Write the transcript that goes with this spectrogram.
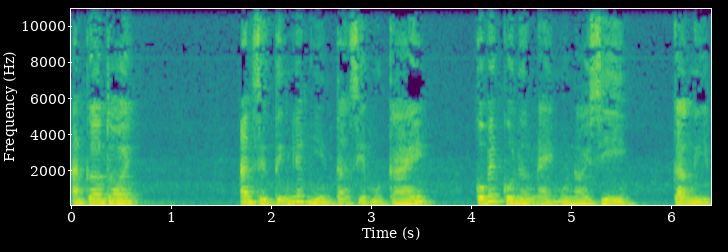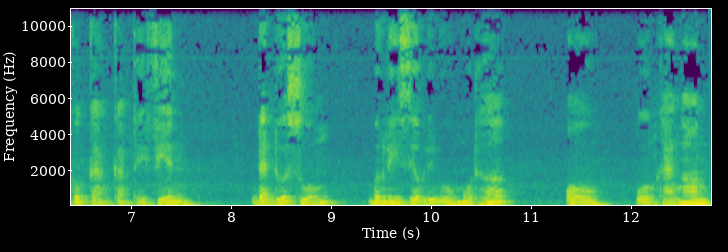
ăn cơm thôi. An Diệp tĩnh liếc nhìn Tăng Diệp một cái. Cô biết cô nương này muốn nói gì Càng nghĩ cô càng cảm thấy phiền. Đặt đũa xuống Bưng ly rượu lên uống một hớp. Ồ, uống khá ngon.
